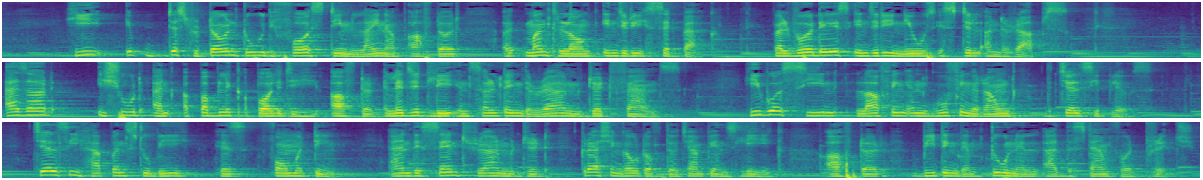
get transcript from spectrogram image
He just returned to the first team lineup after a month long injury setback. Valverde's injury news is still under wraps. Hazard issued an, a public apology after allegedly insulting the Real Madrid fans. He was seen laughing and goofing around the Chelsea players. Chelsea happens to be his former team, and they sent Real Madrid crashing out of the Champions League after beating them 2 0 at the Stamford Bridge.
